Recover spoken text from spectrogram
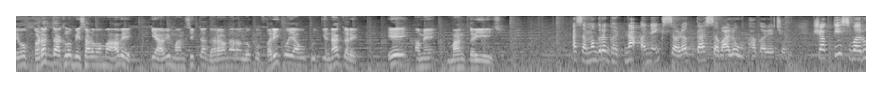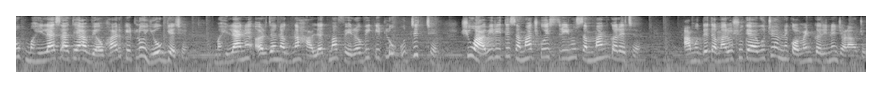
એવો કડક દાખલો બેસાડવામાં આવે કે આવી માનસિકતા ધરાવનારા લોકો ફરી કોઈ આવું કૃત્ય ના કરે એ અમે માંગ કરીએ છીએ. આ સમગ્ર ઘટના અનેક સળગતા સવાલો ઊભા કરે છે. શક્તિ સ્વરૂપ મહિલા સાથે આ વ્યવહાર કેટલો યોગ્ય છે? મહિલાને અર્ધનગ્ન હાલતમાં ફેરવવી કેટલું ઉચિત છે? શું આવી રીતે સમાજ કોઈ સ્ત્રીનું સન્માન કરે છે? આ મુદ્દે તમારું શું કહેવું છે? અમને કોમેન્ટ કરીને જણાવજો.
